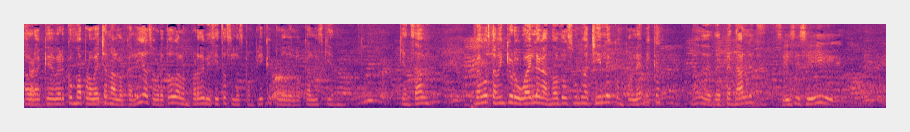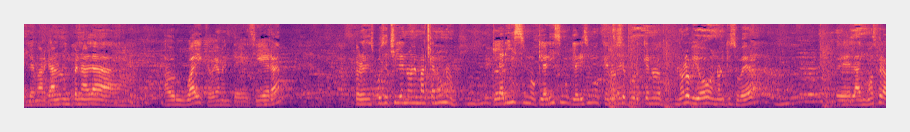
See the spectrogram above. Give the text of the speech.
Habrá que ver cómo aprovechan la localía, sobre todo a lo mejor de visitas se les complica, pero de locales quién, quién sabe. Vemos también que Uruguay le ganó 2-1 a Chile con polémica, ¿no? de, de penales. Sí, sí, sí. Le marcaron un penal a, a Uruguay, que obviamente sí era. Pero después a Chile no le marcan uno. Clarísimo, clarísimo, clarísimo, que no sé por qué no lo, no lo vio o no lo quiso ver. Eh, la atmósfera,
